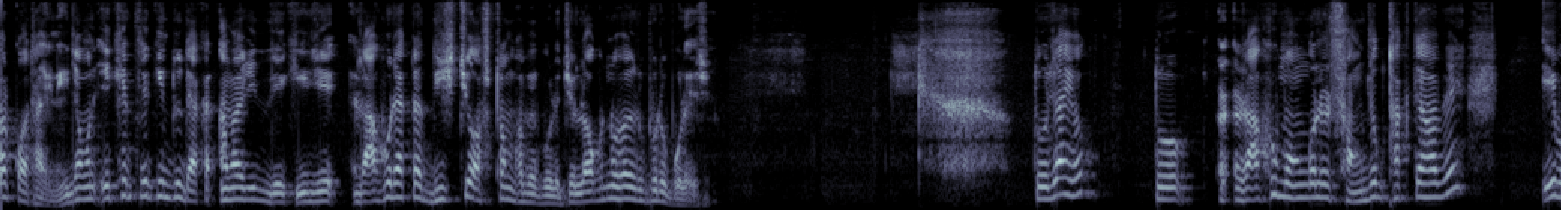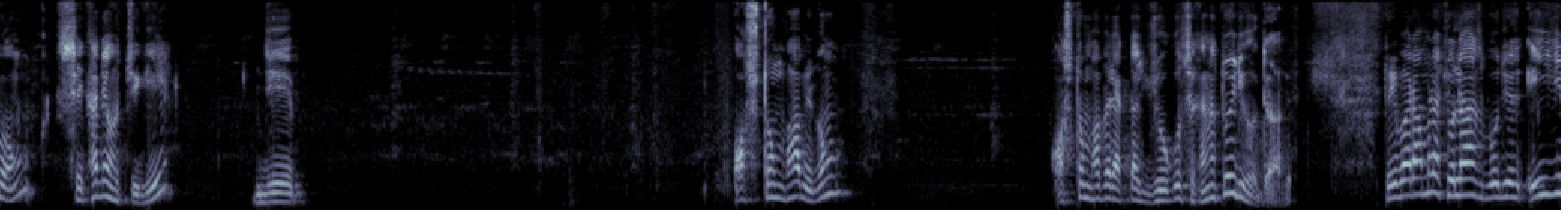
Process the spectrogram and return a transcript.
আর কথাই নেই। যেমন এক্ষেত্রে কিন্তু দেখা, আমরা যদি দেখি যে রাহুর একটা দৃষ্টি অষ্টমভাবে পড়েছে লগ্নভাবের উপরে পড়েছে। তো যাই হোক, তো রাহু মঙ্গলের সংযোগ থাকতে হবে। এবং সেখানে হচ্ছে কি যে অষ্টম ভাব এবং অষ্টম ভাবের একটা যোগও সেখানে তৈরি হতে হবে। তো এবার আমরা চলে আসব যে এই যে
